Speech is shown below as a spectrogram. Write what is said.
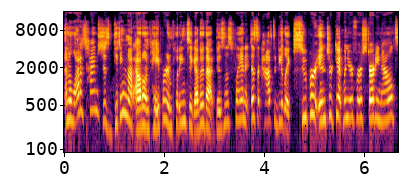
And a lot of times, just getting that out on paper and putting together that business plan, it doesn't have to be like super intricate when you're first starting out.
